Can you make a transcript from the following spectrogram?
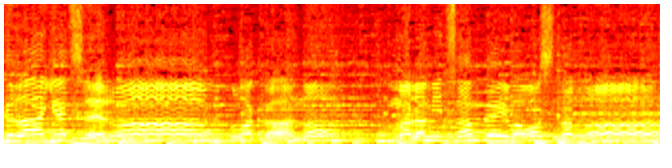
kraj jezera uplakana, maramica bela ostala.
